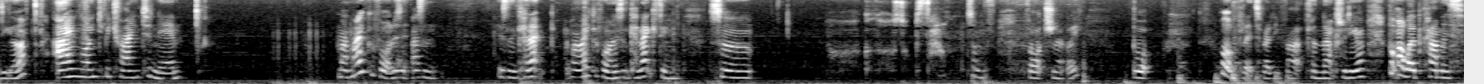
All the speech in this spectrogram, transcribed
video, I'm going to be trying to name my microphone isn't hasn't isn't connect my microphone isn't connecting, so oh, close up sounds unfortunately, but hopefully it's ready for, for the next video. But my webcam is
